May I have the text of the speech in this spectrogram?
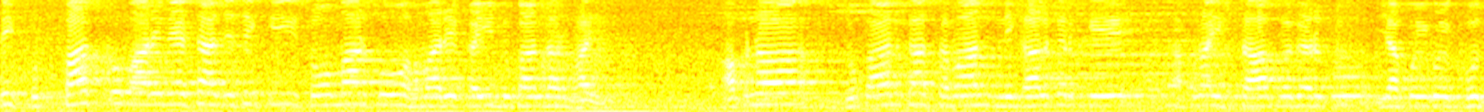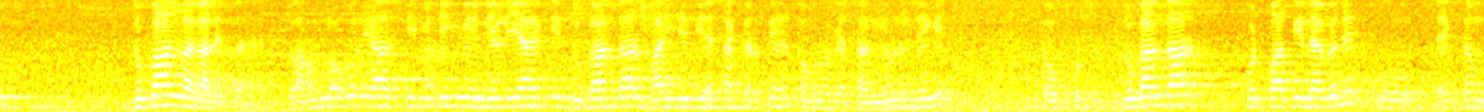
नहीं, फुटपाथ को बारे में ऐसा, जैसे कि सोमवार को हमारे कई दुकानदार भाई अपना दुकान का सामान निकाल करके अपना स्टाफ वगैरह को या कोई कोई खुद दुकान लगा लेता है। तो हम लोगों ने आज की मीटिंग में निर्णय लिया है कि दुकानदार भाई यदि ऐसा करते हैं तो हम लोग ऐसा नहीं होने देंगे। तो दुकानदार फुटपाथी न बने, वो एकदम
